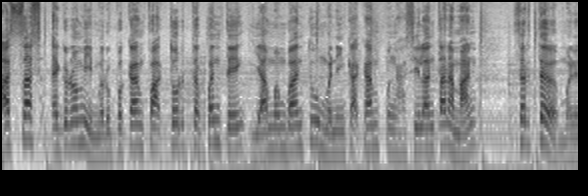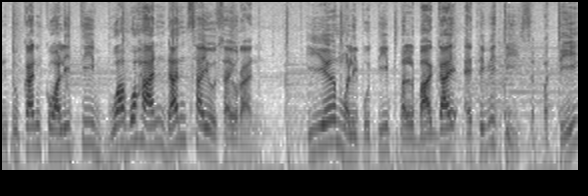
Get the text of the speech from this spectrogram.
Asas ekonomi merupakan faktor terpenting yang membantu meningkatkan penghasilan tanaman serta menentukan kualiti buah-buahan dan sayur-sayuran. Ia meliputi pelbagai aktiviti seperti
